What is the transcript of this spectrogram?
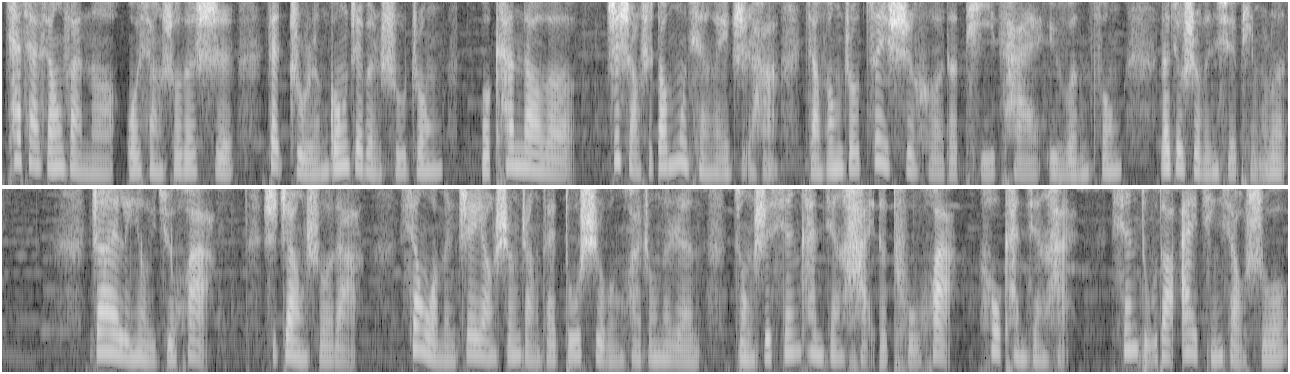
恰恰相反呢。我想说的是，在主人公这本书中，我看到了，至少是到目前为止哈，蒋方舟最适合的题材与文风，那就是文学评论。张爱玲有一句话是这样说的：像我们这样生长在都市文化中的人，总是先看见海的图画，后看见海。先读到爱情小说，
